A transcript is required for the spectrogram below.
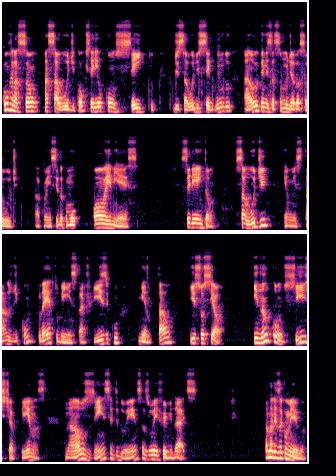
Com relação à saúde, qual seria o conceito de saúde segundo a Organização Mundial da Saúde, a conhecida como OMS? Seria então, saúde é um estado de completo bem-estar físico, mental e social, e não consiste apenas na ausência de doenças ou enfermidades. Analisa comigo.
